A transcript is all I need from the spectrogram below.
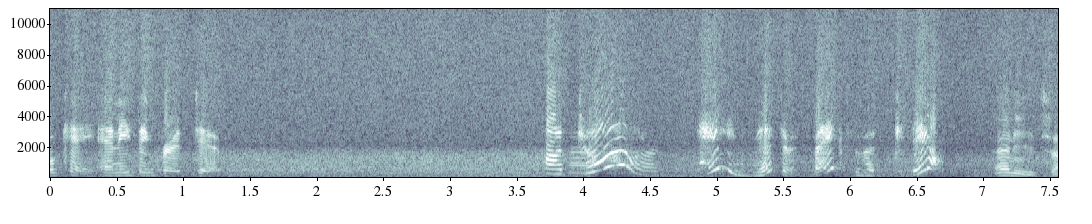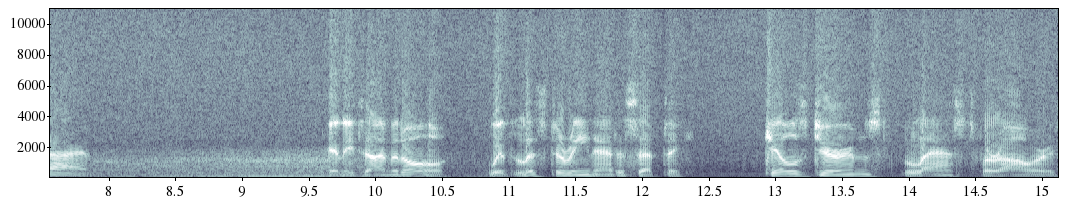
okay, anything for a tip. A dollar? Hey, mister, thanks for the tip. Anytime. Anytime at all. With Listerine antiseptic. Kills germs, lasts for hours.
